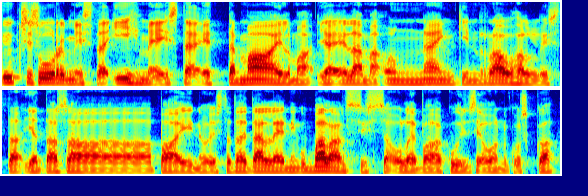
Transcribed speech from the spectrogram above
yksi suurimmista ihmeistä, että maailma ja elämä on näinkin rauhallista ja tasapainoista tai tälleen niin kuin balanssissa olevaa kuin se on, koska –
